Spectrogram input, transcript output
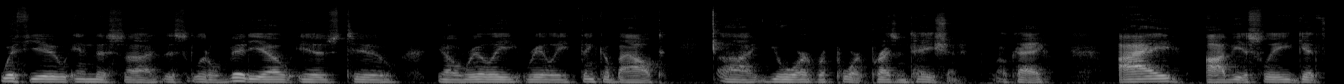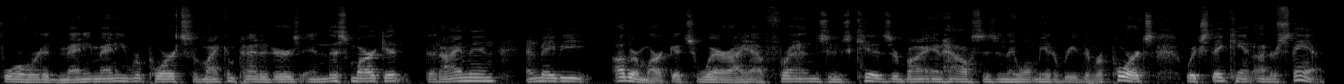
with you in this uh, this little video is to you know really really think about uh, your report presentation. Okay, I obviously get forwarded many, many reports of my competitors in this market that I'm in and maybe other markets where I have friends whose kids are buying houses and they want me to read the reports, which they can't understand.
